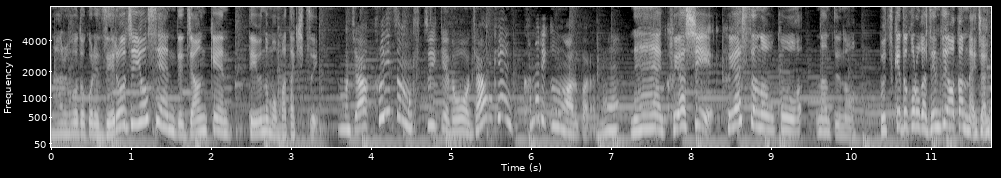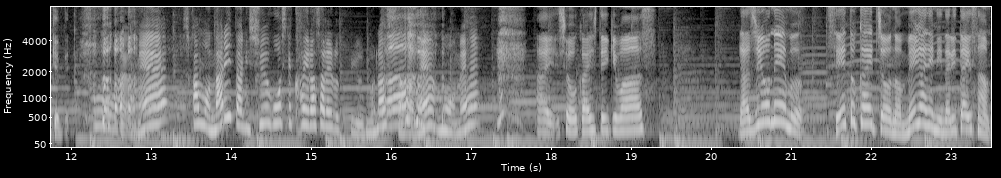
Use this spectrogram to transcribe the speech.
なるほどこれゼロ次予選でじゃんけんっていうのもまたきついでもじゃクイズもきついけど、じゃんけんかなり運あるからね。ねえ悔しい悔しさのこうなんていうの？ぶつけどころが全然わかんないじゃんけんって。そうだよね。しかも成田に集合して帰らされるっていう虚しさがね、もうね。はい紹介していきます。ラジオネーム生徒会長のメガネになりたいさん。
